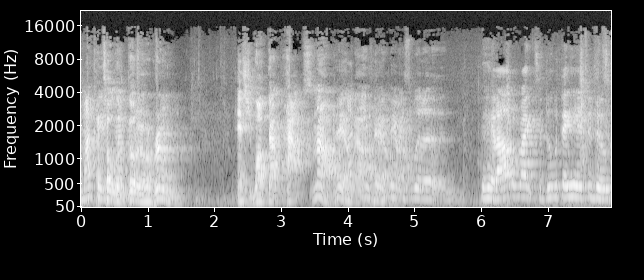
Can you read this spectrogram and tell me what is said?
My I told her to go to her room, and she walked out the house. No, hell no, my kids' hell grandparents no. would have. They had all the right to do what they had to do.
